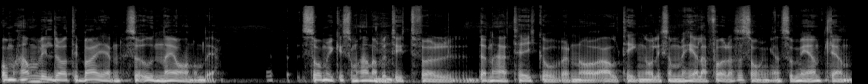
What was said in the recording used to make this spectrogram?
om han vill dra till Bayern så unnar jag honom det så mycket som han har mm. betytt för den här takeovern och allting och liksom hela förra säsongen som egentligen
